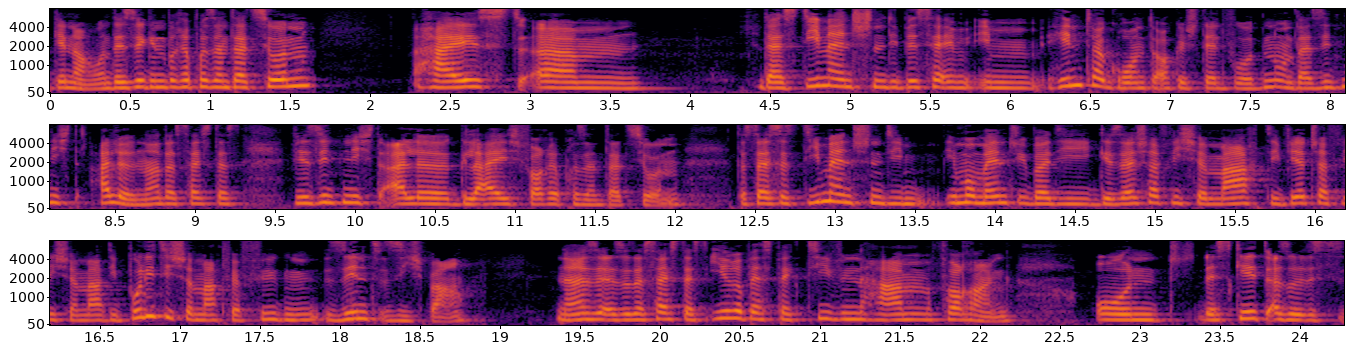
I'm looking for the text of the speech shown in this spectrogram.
genau. Und deswegen Repräsentation heißt, ähm, dass die Menschen, die bisher im, im, Hintergrund auch gestellt wurden, und da sind nicht alle, ne? das heißt, dass wir sind nicht alle gleich vor Repräsentation. Das heißt, dass die Menschen, die im Moment über die gesellschaftliche Macht, die wirtschaftliche Macht, die politische Macht verfügen, sind sichtbar. Ne? Also das heißt, dass ihre Perspektiven haben Vorrang. Und das geht, also das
